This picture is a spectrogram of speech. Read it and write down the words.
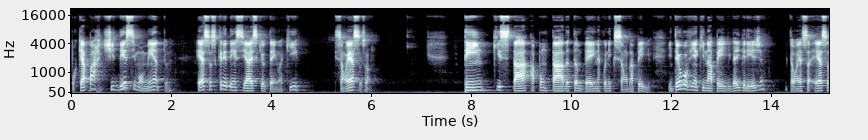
Porque a partir desse momento, essas credenciais que eu tenho aqui, que são essas, ó, tem que estar apontada também na conexão da API. Então eu vou vir aqui na API da igreja. Então essa, essa,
